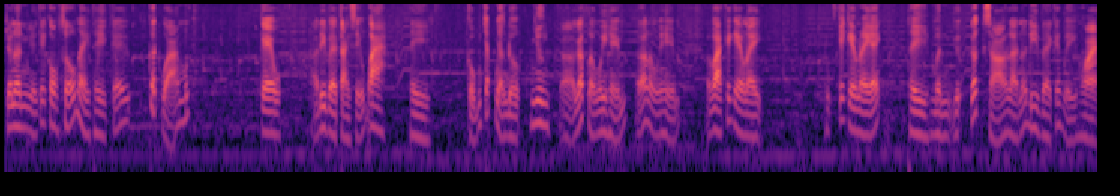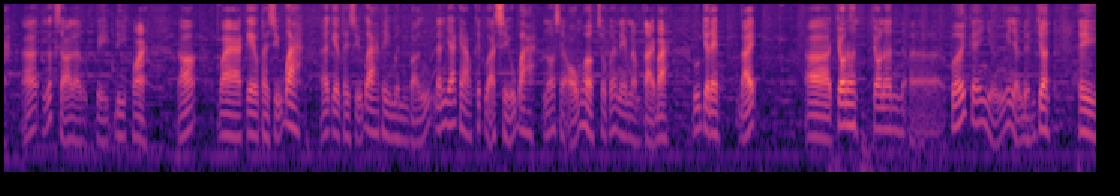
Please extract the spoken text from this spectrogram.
Cho nên những cái con số này thì cái kết quả mức kèo đi về tài xỉu 3 thì cũng chấp nhận được nhưng rất là nguy hiểm rất là nguy hiểm và cái kèo này cái kèo này ấy thì mình rất sợ là nó đi về cái vị hòa. Đó rất sợ là vị đi hòa. Đó và kèo tài xỉu 3 ở kèo tài xỉu 3 thì mình vẫn đánh giá cao kết quả xỉu 3 nó sẽ ổn hơn so với anh em nằm tài 3 đúng chưa anh em? Đấy. À, cho nên cho nên à, với cái những cái nhận định trên thì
